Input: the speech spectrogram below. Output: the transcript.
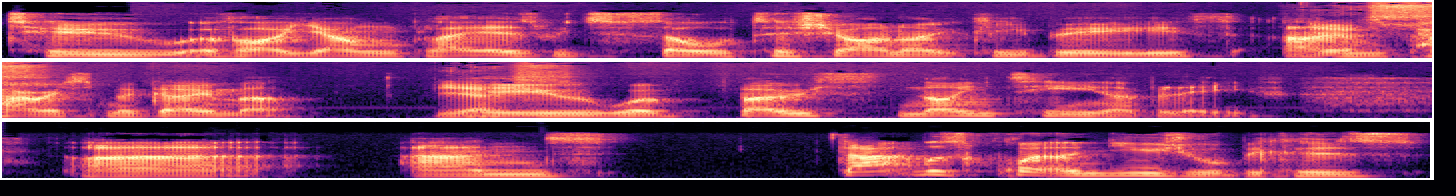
two of our young players? We sold Tashan Oakley Boothe and Yes. Paris Maghoma, Yes. who were both 19, I believe. Uh, and that was quite unusual because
